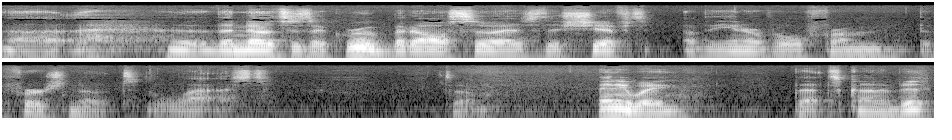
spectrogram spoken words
the notes as a group, but also as the shift of the interval from the first note to the last. So, anyway, that's kind of it.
